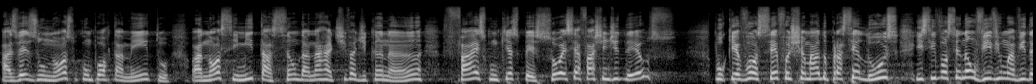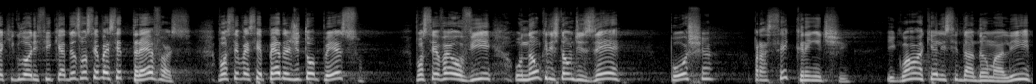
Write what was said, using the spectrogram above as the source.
Às vezes o nosso comportamento, a nossa imitação da narrativa de Canaã faz com que as pessoas se afastem de Deus. Porque você foi chamado para ser luz, e se você não vive uma vida que glorifique a Deus, você vai ser trevas, você vai ser pedra de tropeço. Você vai ouvir o não cristão dizer: Poxa, para ser crente, igual aquele cidadão ali,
